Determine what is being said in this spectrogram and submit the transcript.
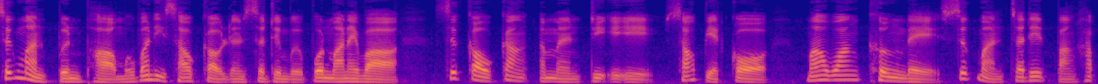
ซึกมันปืนเผาเมื่อวันที่29เก่าเดือนสิงหาคมปนมาในว่า ซึกเก่ากลางอเมนดีเอเอเศร้าเปียดก่อมาวางเครื่องเดซึกมันจะได้ปังฮับ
